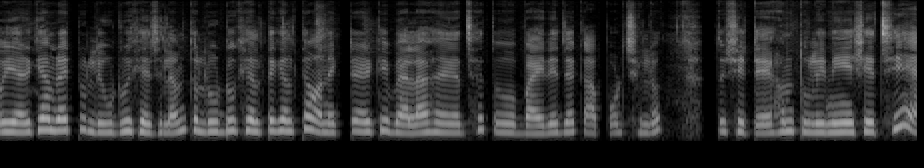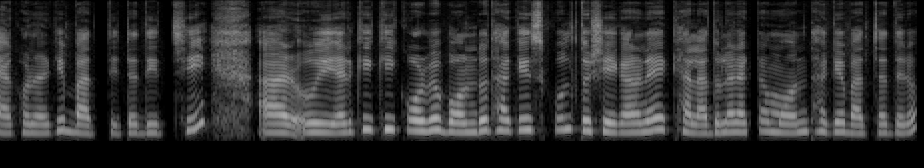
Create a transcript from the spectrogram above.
ওই আর কি আমরা একটু লুডো খেয়েছিলাম। তো লুডো খেলতে খেলতে অনেকটা আর কি বেলা হয়ে গেছে। তো বাইরে যে কাপড় ছিল, তো সেটা এখন তুলে নিয়ে এসেছি। এখন আর কি বাতিটা দিচ্ছি। আর ওই আর কি, কী করবে? বন্ধ থাকে স্কুল, তো সেই কারণে খেলাধুলার একটা মন থাকে বাচ্চাদেরও।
